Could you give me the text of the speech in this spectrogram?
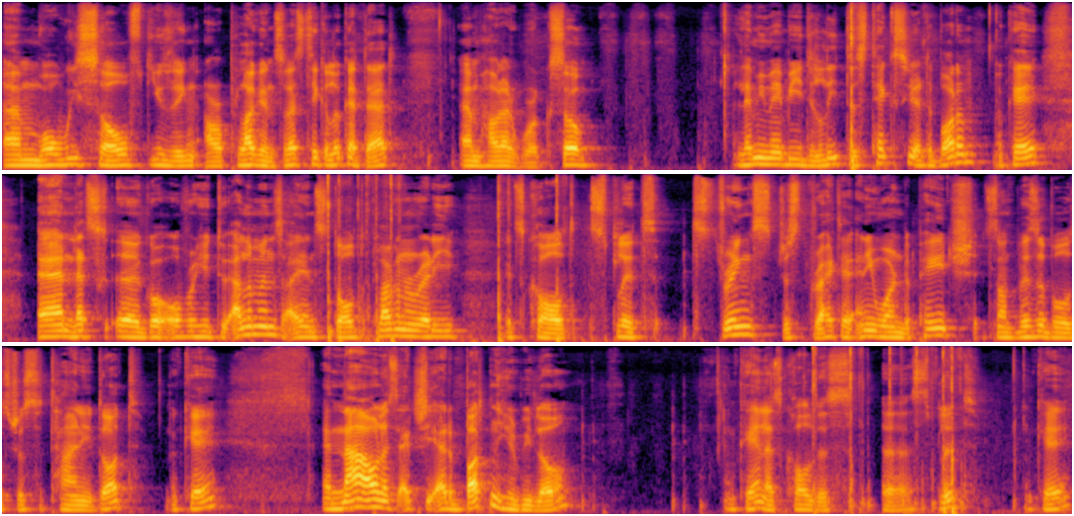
um, what we solved using our plugin. So let's take a look at that, um, how that works. So let me maybe delete this text here at the bottom, okay? And let's uh, go over here to elements. I installed the plugin already. It's called split strings. Just drag it anywhere on the page. It's not visible, it's just a tiny dot, okay? And now let's actually add a button here below. Okay, let's call this uh, split okay?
